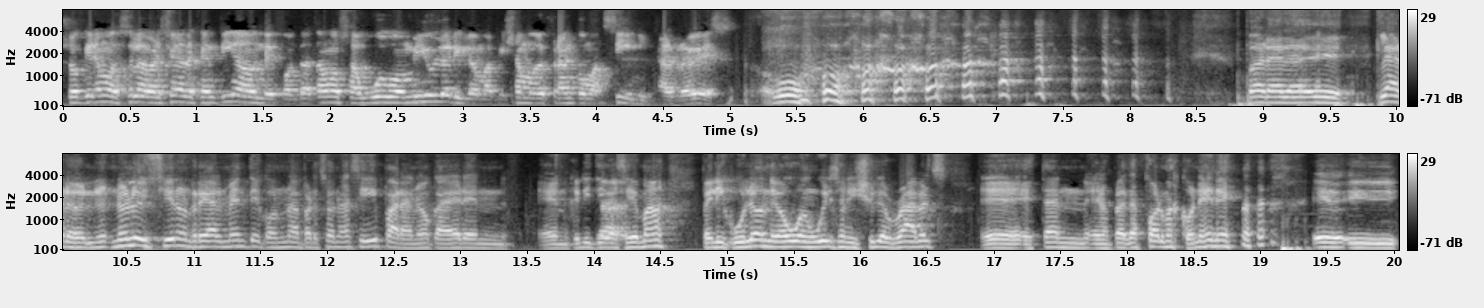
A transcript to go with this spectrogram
Yo queremos hacer la versión argentina donde contratamos a Huevo Müller y lo maquillamos de Franco Mazzini, al revés. Para la de. Claro, no, no lo hicieron realmente con una persona así para no caer en, en críticas y demás. Peliculón de Owen Wilson y Julia Roberts eh, están en las plataformas con N. Eh, y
